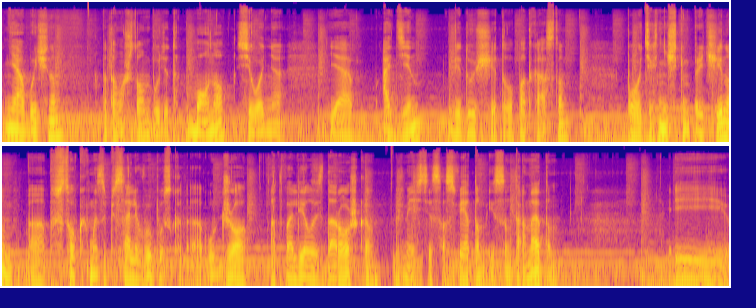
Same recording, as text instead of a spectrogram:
необычным, потому что он будет моно. Сегодня я один ведущий этого подкаста по техническим причинам, а, после того, как мы записали выпуск, а, у Джо отвалилась дорожка вместе со светом и с интернетом. И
